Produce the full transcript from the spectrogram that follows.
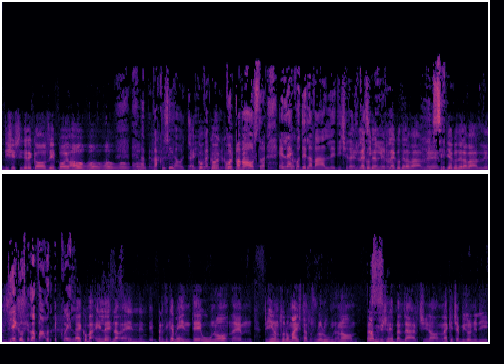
dicessi delle cose e poi oh, oh, oh, oh, Eh, oh. vabbè, va così oggi, Eh, come- come- colpa come- vostra. È l'eco della valle, dice la Eh, di l'eco, de- l'eco della Valle, eh, Sì. di Diego della Valle. sì. Diego della valle, è quello. Ecco, ma il- no, eh, praticamente uno, ehm, io non sono mai stato sulla Luna, no? Però mi piacerebbe andarci, no? Non è che c'è bisogno di,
